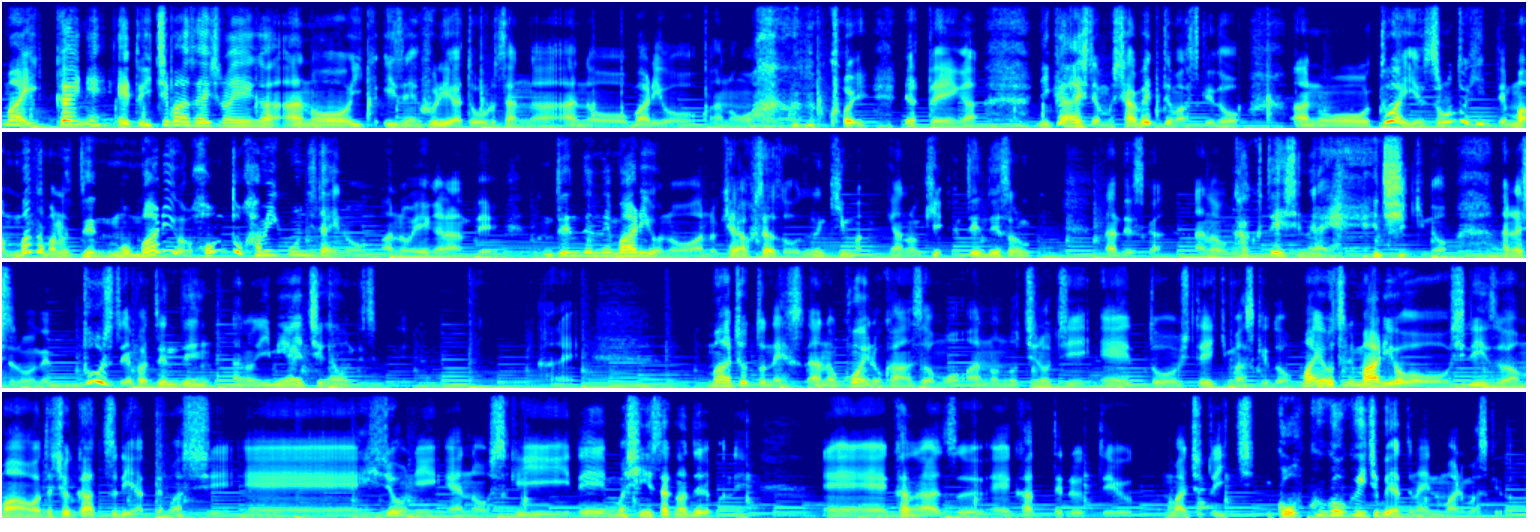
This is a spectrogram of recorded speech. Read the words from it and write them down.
まあ、一回ね、えっ、ー、と、一番最初の映画、あの、以前、古谷徹さんが、あの、マリオ、あの、声やった映画に関しても喋ってますけど、あの、とはいえ、その時って、ままだまだ全、もうマリオ、本当ファミコン時代のあの映画なんで、全然ね、マリオのあのキャラクター像、全然き、まあの全然その、なんですか、あの、確定してない 時期の話なので、当時とやっぱ全然あの意味合い違うんですよね。まあちょっとね、あの声の感想もあの後々、えー、としていきますけど、まあ要するにマリオシリーズはまあ私はがっつりやってますし、えー、非常にあの好きで、まあ、新作が出ればね、えー、必ず、え買ってるっていう、まあちょっと一ごくごく一部やってないのもありますけど、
